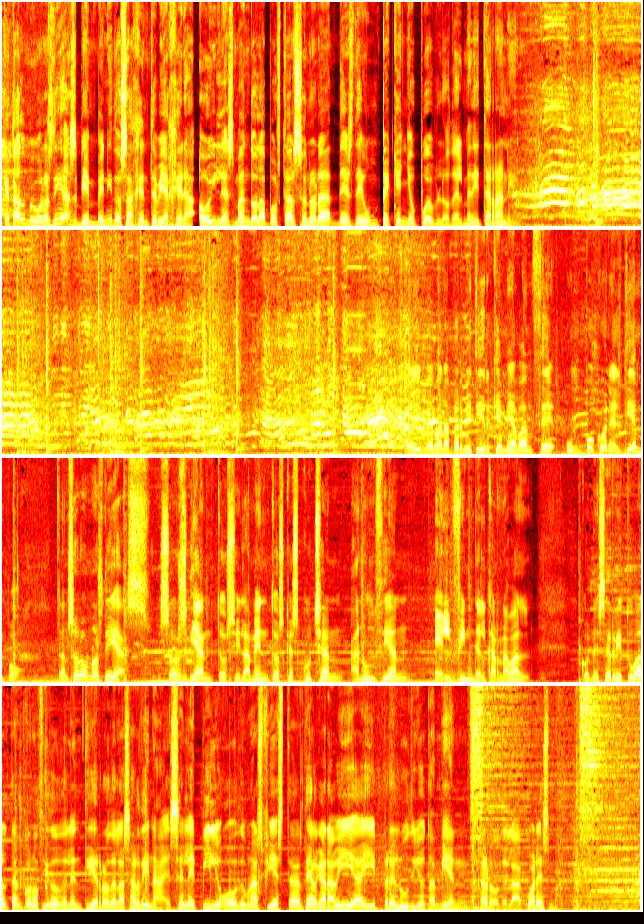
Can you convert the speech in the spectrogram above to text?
¿Qué tal? Muy buenos días. Bienvenidos a Gente Viajera. Hoy les mando la postal sonora desde un pequeño pueblo del Mediterráneo. Hoy me van a permitir que me avance un poco en el tiempo. Tan solo unos días. Esos llantos y lamentos que escuchan anuncian el fin del carnaval. Con ese ritual tan conocido del entierro de la sardina, es el epílogo de unas fiestas de algarabía y preludio también, claro, de la cuaresma.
